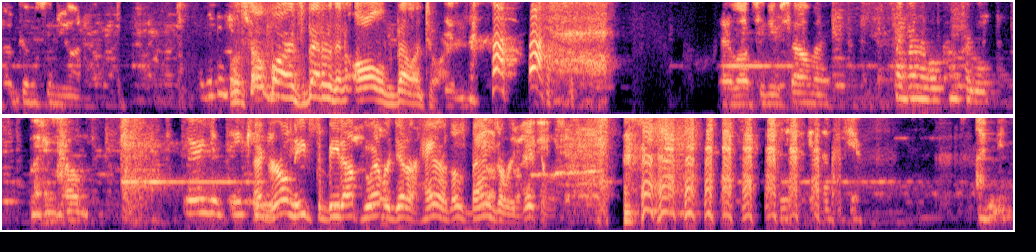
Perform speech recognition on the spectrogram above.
Welcome, Signora. Well, so far it's better than all of Bellator. Hello to you, Salma. My brother will come for me. Let him come. Where are you taking That me? girl needs to beat up whoever did her hair. Those bangs are ridiculous. Let's get out of here. I'm in.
